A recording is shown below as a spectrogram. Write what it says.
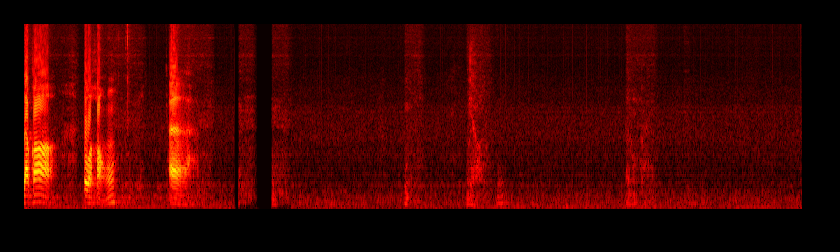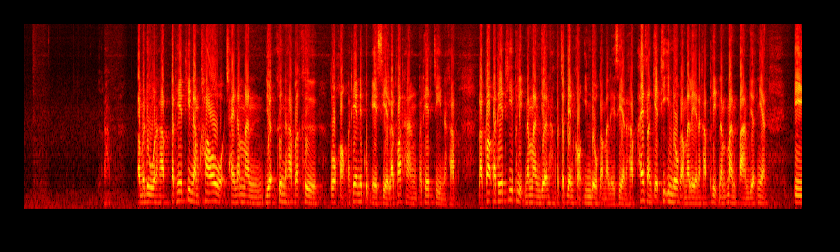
แล้วก็ตัวของ เอ่อเดี๋ยวครับ เรามาดูนะครับประเทศที่นำเข้าใช้น้ำมันเยอะขึ้นนะครับ ก็คือตัวของประเทศในกลุ่มเอเชีย แล้วก็ทางประเทศจีนนะครับ แล้วก็ประเทศที่ผลิตน้ำมันเยอะนะครับก็จะเป็นของอินโดกับมาเลเซียนะครับให้สังเกตที่อินโดกับมาเลนะครับผลิตน้ำมันปาล์มเยอะเนี่ยปี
